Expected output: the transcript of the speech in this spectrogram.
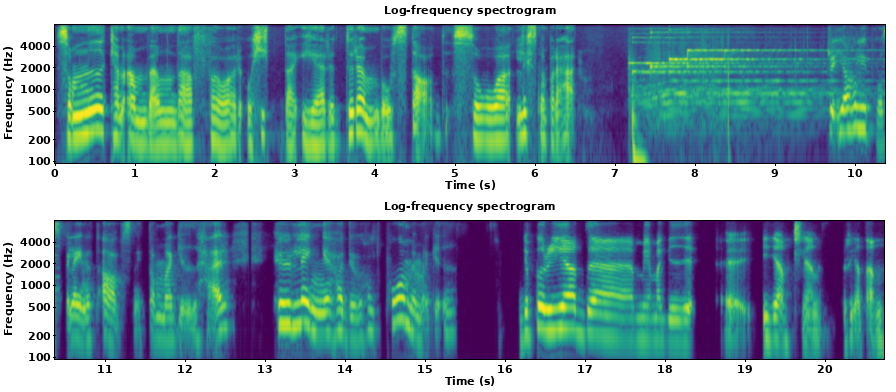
som ni kan använda för att hitta er drömbostad. Så lyssna på det här. Jag håller på att spela in ett avsnitt om magi här. Hur länge har du hållit på med magi? Jag började med magi eh, egentligen redan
